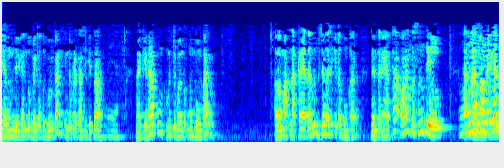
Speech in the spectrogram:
yang menjadikan itu baik atau buruk kan interpretasi kita Iya. Nah akhirnya aku mencoba untuk membongkar eh, makna kerakyatan itu bisa nggak sih kita bongkar? Dan ternyata orang tersentil karena Hmm. selama ini kan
